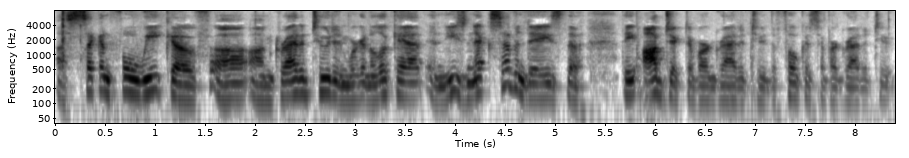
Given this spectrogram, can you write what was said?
a second full week of uh, on gratitude, and we're going to look at in these next seven days the the object of our gratitude, the focus of our gratitude.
